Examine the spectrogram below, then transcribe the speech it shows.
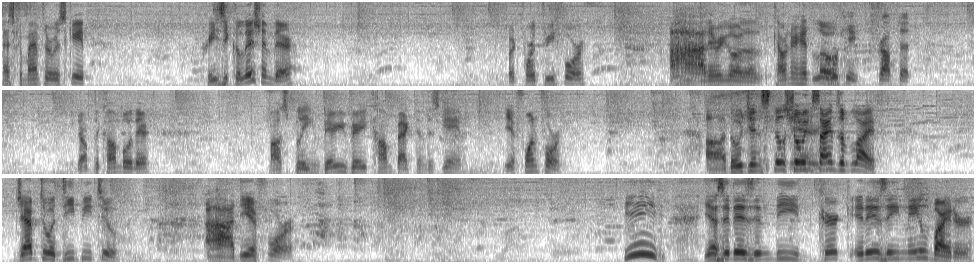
Nice command throw escape. Crazy collision there. Forward 4 3 4. Ah, there we go. The counter hit low. Okay, drop that. Drop the combo there. Mouse playing very, very compact in this game. The F1-4. Uh, Doujin still showing There. signs of life. Jab to a DP2. Ah, DF4. Yee. Yes, it is indeed. Kirk, it is a nail biter.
